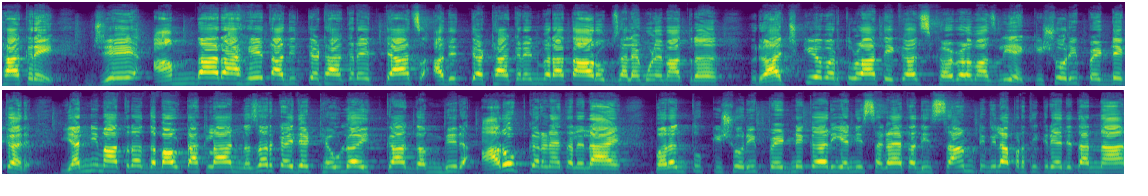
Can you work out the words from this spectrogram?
ठाकरे जे आमदार आहेत आदित्य ठाकरे त्याच आदित्य ठाकरेंवर आता आरोप झाल्यामुळे मात्र राजकीय वर्तुळात एकच खळबळ माजली आहे. किशोरी पेडणेकर यांनी मात्र दबाव टाकला नजर कैदेत ठेवलं इतका गंभीर आरोप करण्यात आलेला आहे. परंतु किशोरी पेडणेकर यांनी सगळ्यात आधी साम टीव्हीला प्रतिक्रिया देताना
